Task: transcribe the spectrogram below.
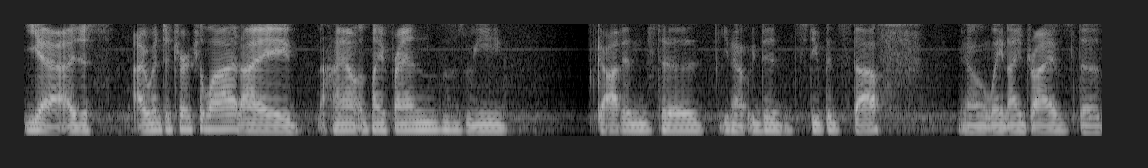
yeah, I just I went to church a lot. I hung out with my friends. We got into you know we did stupid stuff. You know, late night drives to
